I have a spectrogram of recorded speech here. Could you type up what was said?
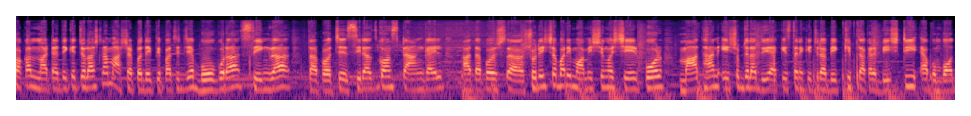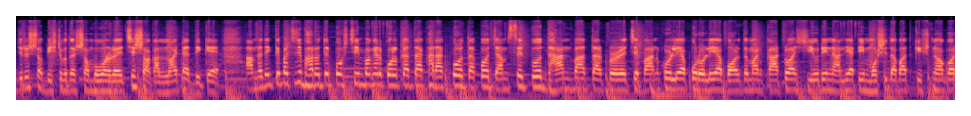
সকাল নয়টার দিকে চলে আসলাম। আসার পর দেখতে পাচ্ছি যে বগুড়া, সিংড়া, তারপর হচ্ছে সিরাজগঞ্জ, টাঙ্গাইল, আর তারপর সরিষাবাড়ি, ময়মনসিংহ, শেরপুর, মাধান এইসব জেলা দুই এক স্থানে কিছুটা বিক্ষিপ্ত আকারে বৃষ্টি এবং বজ্রসহ বৃষ্টিপাতের সম্ভাবনা রয়েছে সকাল নয়টার দিকে। আমরা দেখতে পাচ্ছি যে ভারতের পশ্চিমবঙ্গের কলকাতা খড়গপুর তারপর জামশেদপুর, ধানবাদ, তারপর রয়েছে বানকুরলিয়া পুরুলিয়া, বর্ধমান, কাটোয়া শিউরি নালিয়াটি, মুর্শিদাবাদ, কৃষ্ণনগর,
